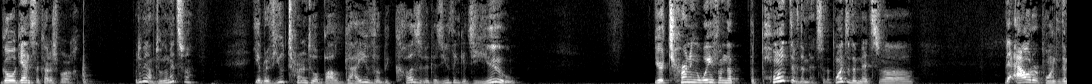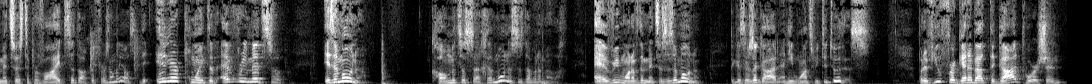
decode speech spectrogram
go against the Kadosh Baruch What do you mean? I'm doing a mitzvah. Yeah, but if you turn to a baal gaiva because of it, because you think it's you, you're turning away from the, the point of the mitzvah. The point of the mitzvah, the outer point of the mitzvah is to provide tzedakah for somebody else. The inner point of every mitzvah is emunah. Says. Every one of the mitzvahs is emunah, because there's a God and he wants me to do this. But if you forget about the God portion,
